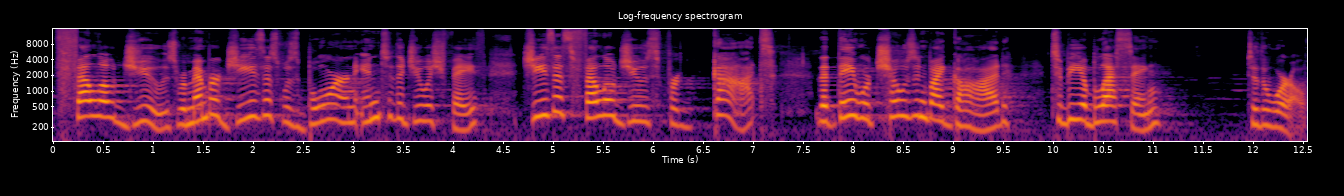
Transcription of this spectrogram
fellow Jews, remember, Jesus was born into the Jewish faith. Jesus' fellow Jews forgot that they were chosen by God to be a blessing to the world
